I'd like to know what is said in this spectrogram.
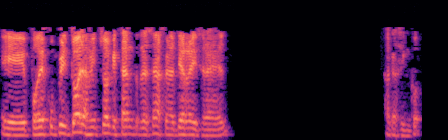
eh, podés cumplir todas las mitzvot que están relacionadas con la tierra de Israel. Acá cinco.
